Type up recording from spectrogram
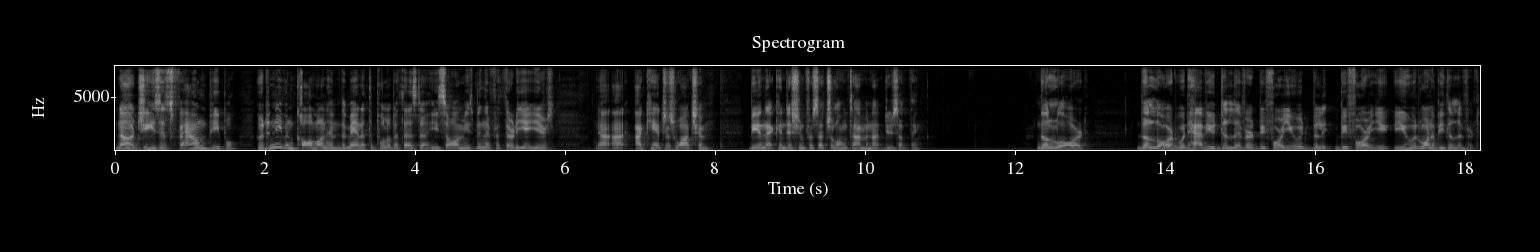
No, Jesus found people who didn't even call on him. The man at the pool of Bethesda, he saw him. He's been there for 38 years. Now, I, I can't just watch him be in that condition for such a long time and not do something. The Lord, the Lord would have you delivered before you would believe, before you, you would want to be delivered.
